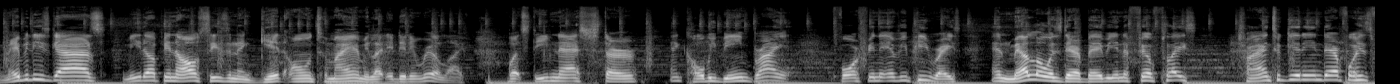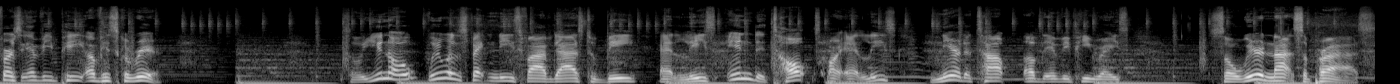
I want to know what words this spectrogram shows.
Maybe these guys meet up in the offseason and get on to Miami like they did in real life. But Steve Nash stirred and Kobe Bean Bryant fourth in the MVP race. And Melo is there, baby, in the fifth place, trying to get in there for his first MVP of his career. So, you know, we were expecting these five guys to be at least in the talks or at least near the top of the MVP race so we're not surprised.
